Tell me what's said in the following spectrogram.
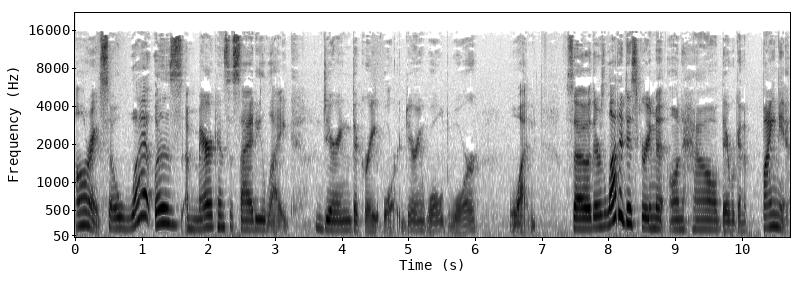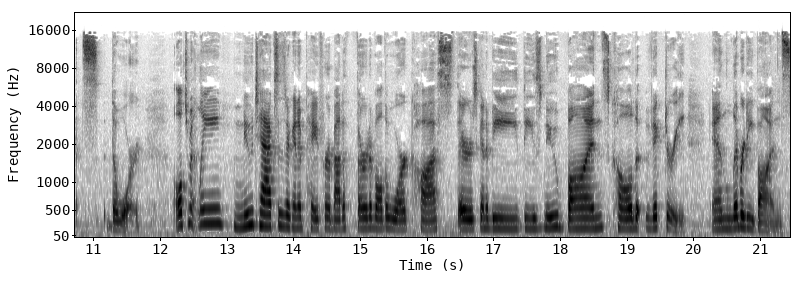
All right, so what was American society like during the Great War, during World War One? So there's a lot of disagreement on how they were going to finance the war. Ultimately, new taxes are going to pay for about a third of all the war costs. There's going to be these new bonds called Victory and Liberty bonds.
